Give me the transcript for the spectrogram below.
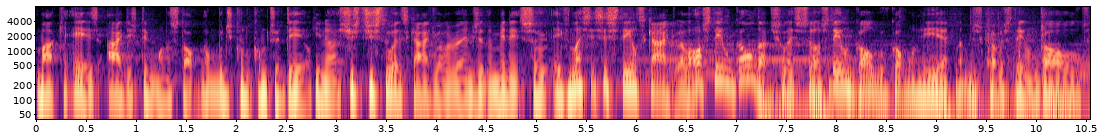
market is, I just didn't want to stock them. We just couldn't come to a deal. You know, it's just, just the way the Sky Dweller range at the minute. So if, unless it's a steel Sky Dweller, or steel and gold actually. So steel and gold, we've got one here. Let me just grab a steel and gold.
